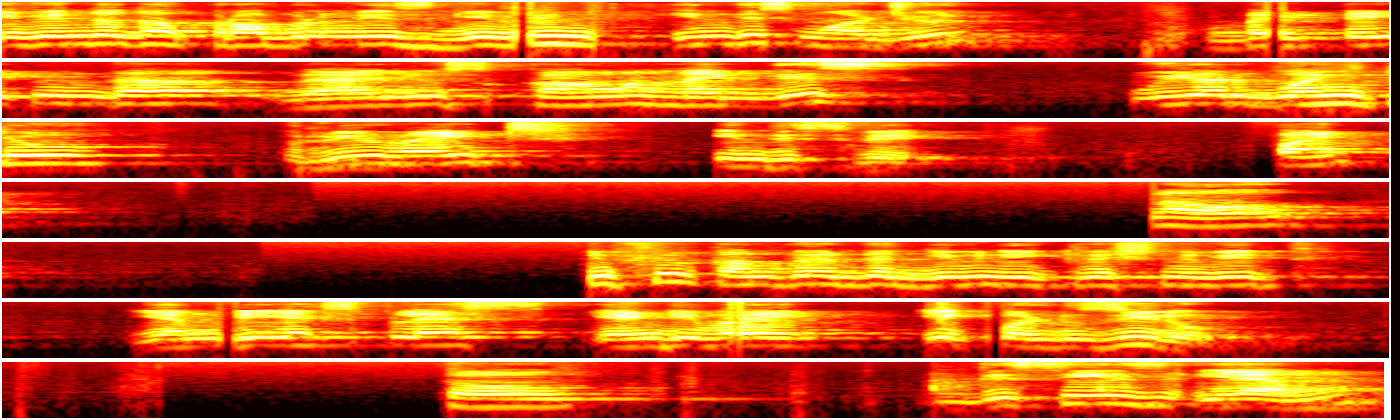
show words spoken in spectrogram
even though the problem is given in this module, by taking the values common like this, we are going to rewrite in this way. Fine. Now, if you compare the given equation with m dx plus n dy equal to 0. So, this is m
